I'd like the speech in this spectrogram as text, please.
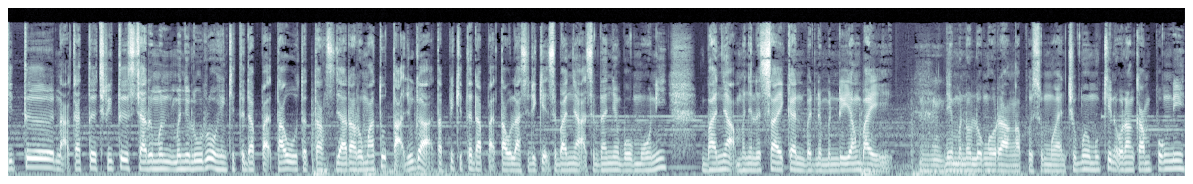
kita nak kata cerita secara men- menyeluruh yang kita dapat tahu tentang sejarah rumah tu tak juga tapi kita dapat tahulah sedikit sebanyak sebenarnya Bomo ni banyak menyelesaikan benda-benda yang baik hmm. dia menolong orang apa semua kan. Cuma mungkin orang kampung ni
